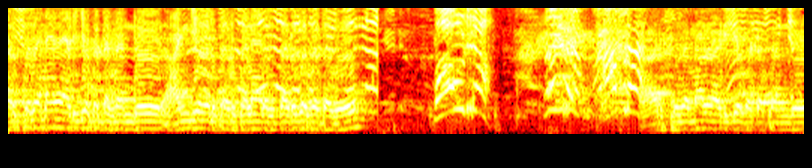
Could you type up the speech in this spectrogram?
அற்புதமாக அடிக்கப்பட்ட பந்து அங்கே ஒரு தடுப்பலால் தடுக்கப்பட்டது. அற்புதமாக அடிக்கப்பட்ட பந்து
